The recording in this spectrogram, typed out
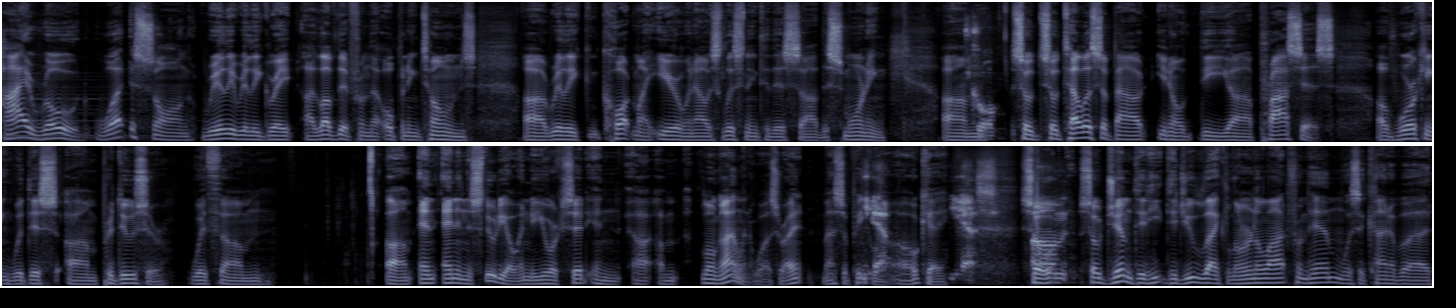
High Road. What a song! Really, really great. I loved it from the opening tones. Uh, really caught my ear when I was listening to this uh, this morning. Um, Cool. So, so tell us about you know the uh, process of working with this um, producer with um, um, and and in the studio in New York City in uh, um, Long Island. It was right, Massapequa. Yeah. Oh, okay. Yes. So, Um, so Jim, did he? Did you like learn a lot from him? Was it kind of a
